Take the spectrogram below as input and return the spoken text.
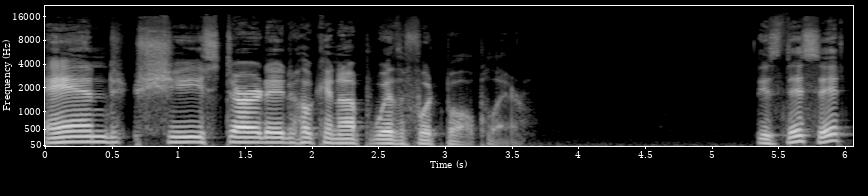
and she started hooking up with a football player. Is this it?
